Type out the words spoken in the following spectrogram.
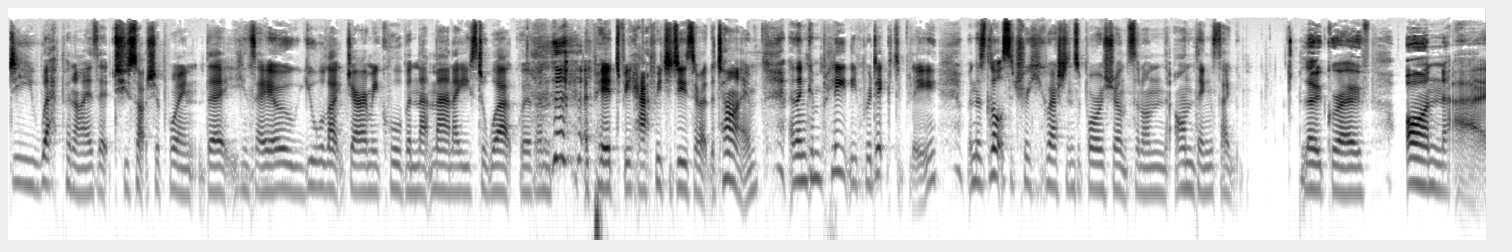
de weaponize it to such a point that you can say, oh, you're like Jeremy Corbyn, that man I used to work with and appeared to be happy to do so at the time. And then completely predictably, when there's lots of tricky questions of Boris Johnson on, on things like low growth on uh,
